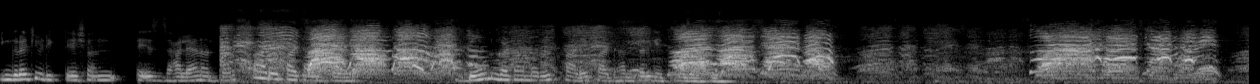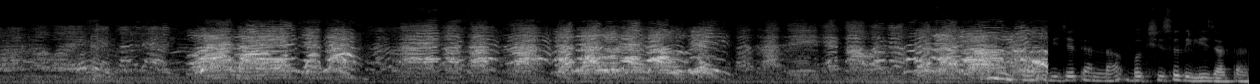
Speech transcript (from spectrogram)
इंग्रजी डिक्टेशन टेस्ट झाल्यानंतर पाढेपाठांतर दोन गटामध्ये पाढेपाठांतर घेतले जाते. त्यानंतर विजेत्यांना बक्षिसं दिली जातात.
